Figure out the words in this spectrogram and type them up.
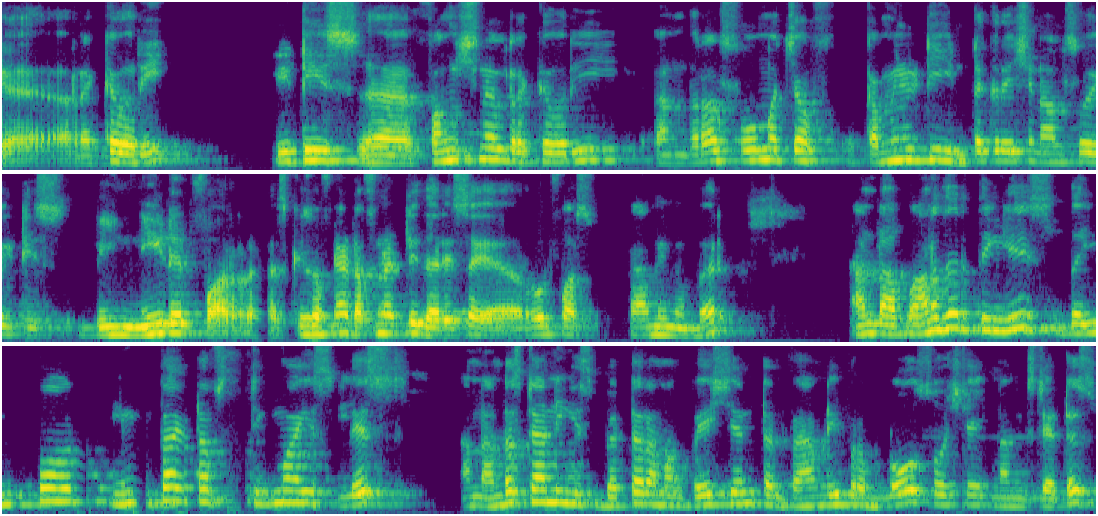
uh, recovery, it is uh, functional recovery and there are so much of community integration also it is being needed for schizophrenia. Definitely there is a role for family member. And another thing is the import, impact of stigma is less and understanding is better among patient and family from low socioeconomic status.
